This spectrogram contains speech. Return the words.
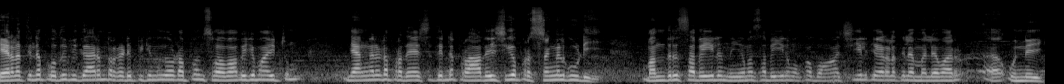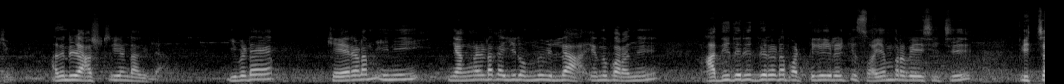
കേരളത്തിന്റെ പൊതുവികാരം പ്രകടിപ്പിക്കുന്നതോടൊപ്പം സ്വാഭാവികമായിട്ടും ഞങ്ങളുടെ പ്രദേശത്തിന്റെ പ്രാദേശിക പ്രശ്നങ്ങൾ കൂടി മന്ത്രിസഭയിലും നിയമസഭയിലും ഒക്കെ വാശിയിൽ കേരളത്തിലെ എം എൽ എമാർ ഉന്നയിക്കും. അതിന്റെ രാഷ്ട്രീയം ഉണ്ടാകില്ല. ഇവിടെ കേരളം ഇനി ഞങ്ങളുടെ കയ്യിലൊന്നുമില്ല എന്ന് പറഞ്ഞ് അതിദരിദ്രരുടെ പട്ടികയിലേക്ക് സ്വയം പ്രവേശിച്ച് പിച്ച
